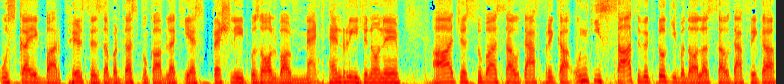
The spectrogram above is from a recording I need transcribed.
उसका एक बार फिर से ज़बरदस्त मुकाबला किया। Specially it was all about Matt Henry जिन्होंने आज सुबह साउथ अफ्रीका उनकी सात विकेटों की बदौलत South Africa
